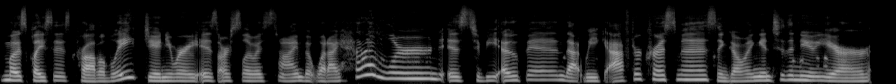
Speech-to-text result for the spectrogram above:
most places, probably January is our slowest time. But what I have learned is to be open that week after Christmas and going into the new oh. year.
